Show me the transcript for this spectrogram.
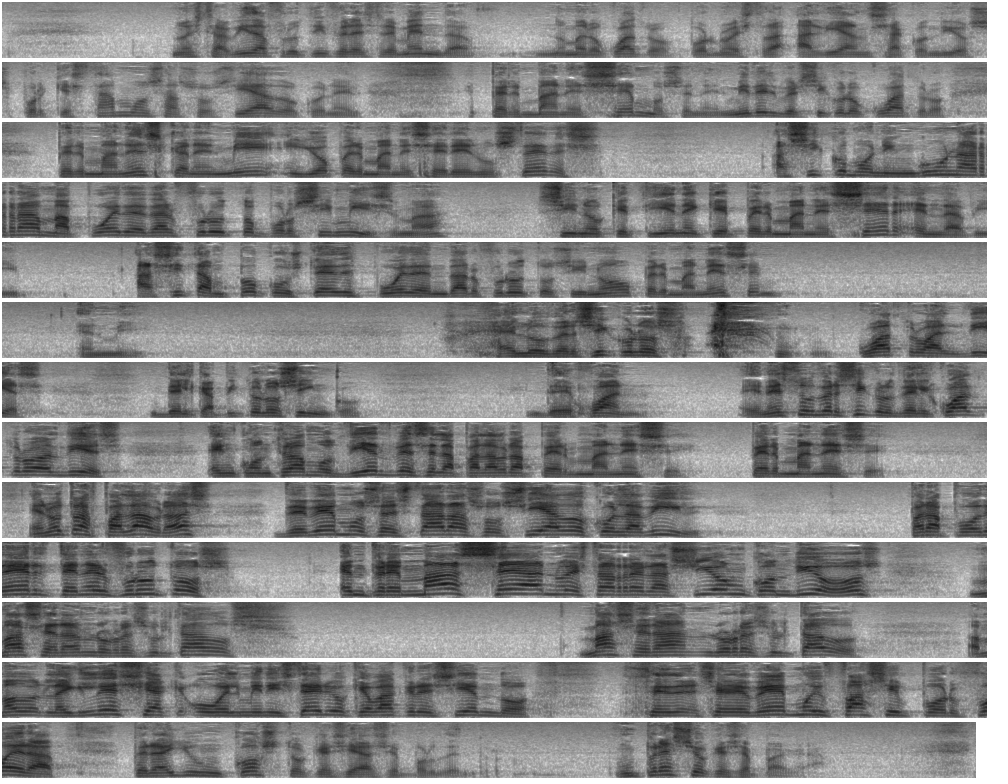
Nuestra vida fructífera es tremenda. Número cuatro, por nuestra alianza con Dios, porque estamos asociados con Él, permanecemos en Él. Mire el versículo cuatro, permanezcan en mí y yo permaneceré en ustedes. Así como ninguna rama puede dar fruto por sí misma, sino que tiene que permanecer en la vid. Así tampoco ustedes pueden dar fruto si no permanecen en mí en los versículos 4 al 10 del capítulo 5 de Juan, en estos versículos del 4 al 10, encontramos 10 veces la palabra permanece, permanece. En otras palabras, debemos estar asociados con la vid para poder tener frutos. Entre más sea nuestra relación con Dios, más serán los resultados. Más serán los resultados. Amado, la iglesia o el ministerio que va creciendo se, ve muy fácil por fuera, pero hay un costo que se hace por dentro, un precio que se paga.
